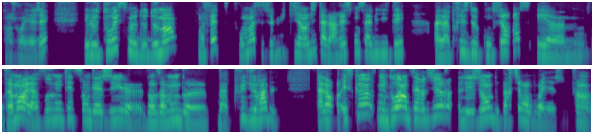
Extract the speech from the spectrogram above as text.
quand je voyageais et le tourisme de demain, en fait, pour moi, c'est celui qui invite à la responsabilité, à la prise de conscience et vraiment à la volonté de s'engager, dans un monde, bah, plus durable. Alors, est-ce qu'on doit interdire les gens de partir en voyage? Enfin,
